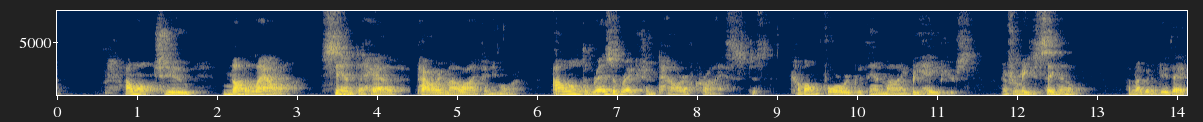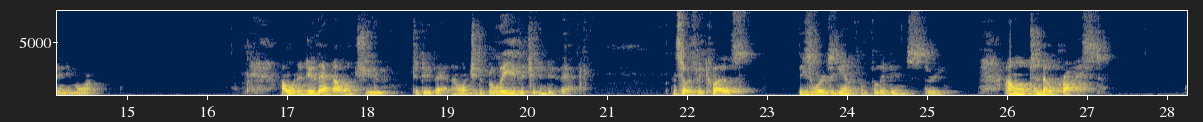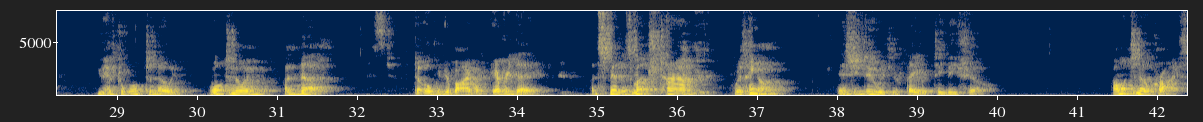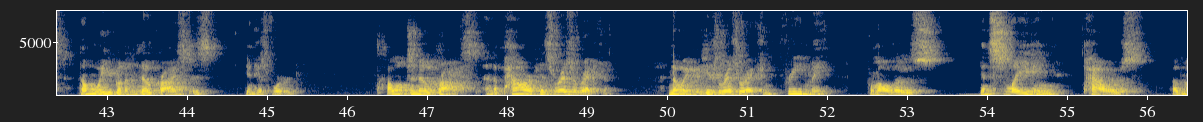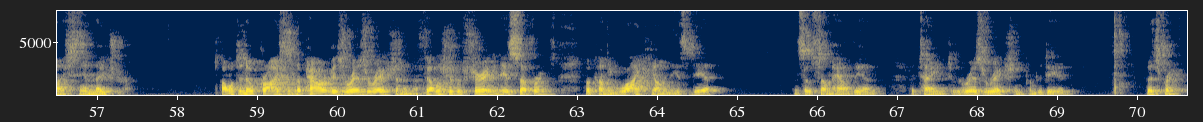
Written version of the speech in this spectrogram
I want to not allow sin to have power in my life anymore. I want the resurrection power of Christ to come on forward within my behaviors and for me to say no. I'm not going to do that anymore. I want to do that, and I want you to do that. I want you to believe that you can do that. And so, as we close, these words again from Philippians 3 I want to know Christ. You have to want to know Him. Want to know Him enough to open your Bible every day and spend as much time with Him as you do with your favorite TV show. I want to know Christ. The only way you're going to know Christ is in His Word. I want to know Christ and the power of His resurrection, knowing that His resurrection freed me from all those enslaving powers of my sin nature. I want to know Christ and the power of His resurrection and the fellowship of sharing in His sufferings, becoming like Him in His death, and so somehow then attain to the resurrection from the dead. Let's pray.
